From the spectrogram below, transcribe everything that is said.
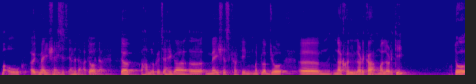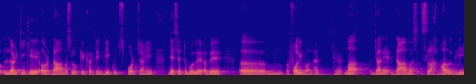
maar ook uit meisjes. Meisjes, inderdaad, तो inderdaad. तब हम लोग को चाहेगा uh, meisjes खरतीन मतलब जो uh, ना खाली लड़का मा लड़की तो लड़की के और दामस लोग के खरतीन भी कुछ स्पोर्ट चाहिए जैसे तू बोले अबे Volleyball है। माँ जाने दाम स्लाखबल भी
